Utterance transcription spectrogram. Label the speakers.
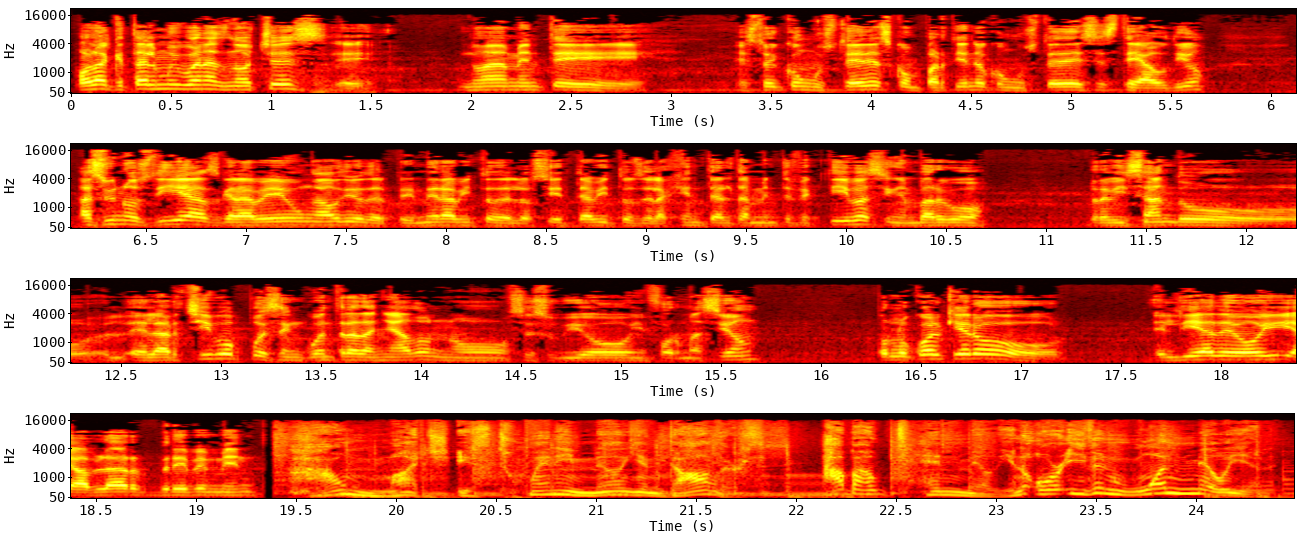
Speaker 1: Hola, ¿qué tal? Muy buenas noches. Eh, nuevamente estoy con ustedes, compartiendo con ustedes este audio. Hace unos días grabé un audio del primer hábito de los siete hábitos de la gente altamente efectiva, sin embargo, revisando el archivo, pues se encuentra dañado, no se subió información, por lo cual quiero el día de hoy hablar brevemente.
Speaker 2: How much is 20 million dollars? How about 10 million or even 1 million?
